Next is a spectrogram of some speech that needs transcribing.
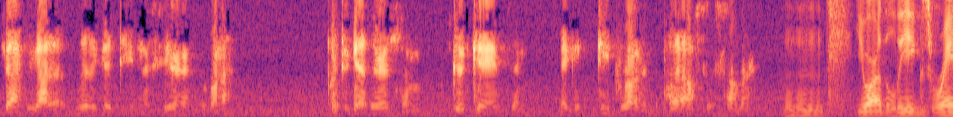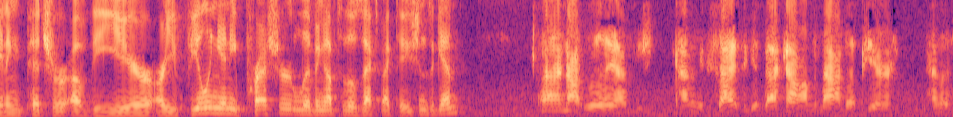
I feel like we got a really good team this year, and we're going to put together some good games and make a deep run in the playoffs this summer. Mm-hmm. You are the league's reigning pitcher of the year. Are you feeling any pressure living up to those expectations again? Uh, not really. I'm just kind of excited to get back out on the mound up here. Had a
